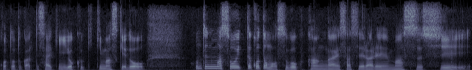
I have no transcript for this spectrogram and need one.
こととかって最近よく聞きますけど本当にまあそういったこともすごく考えさせられますし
